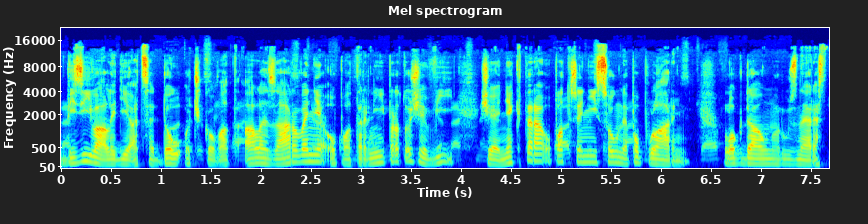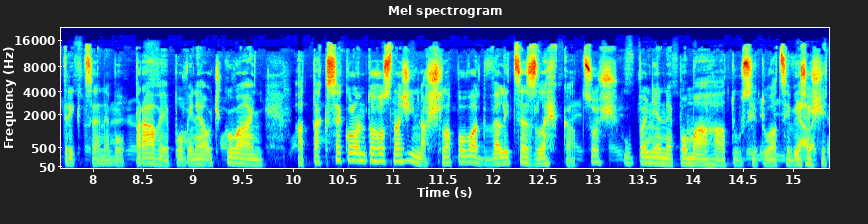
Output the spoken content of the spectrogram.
Vyzývá lidi, ať se jdou očkovat, ale zároveň je opatrný, protože ví, že některá opatření jsou nepopulární. Lockdown, různé restrikce nebo právě povinné očkování. A tak se kolem toho snaží našlapovat velice zlehka, což úplně nepomáhá tu situaci vyřešit.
